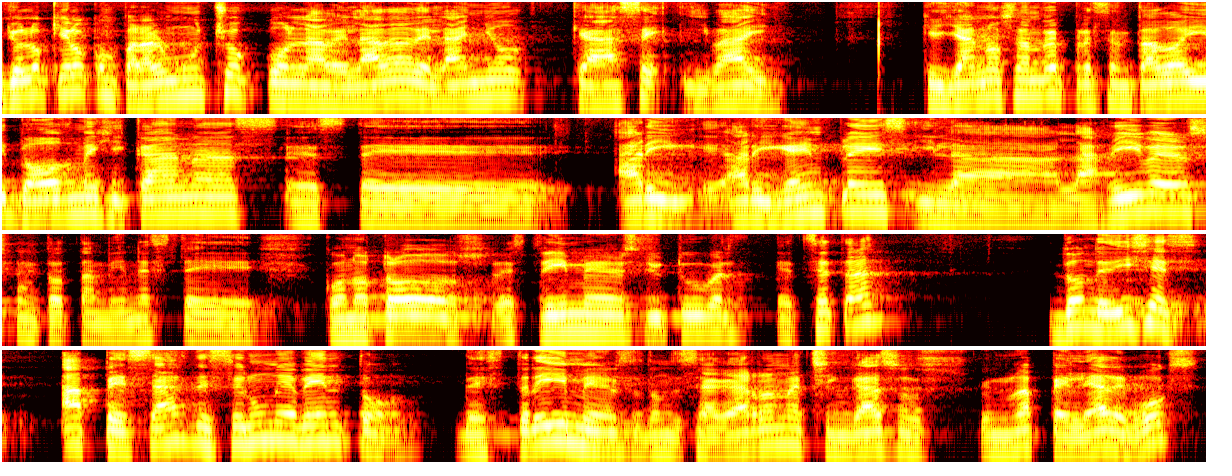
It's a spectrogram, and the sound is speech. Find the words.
yo lo quiero comparar mucho con la velada del año que hace Ibai que ya nos han representado ahí dos mexicanas, este, Ari, Ari Gameplays y la, la, Rivers, junto también este, con otros streamers, youtubers, etcétera, donde dices, a pesar de ser un evento de streamers donde se agarran a chingazos en una pelea de box,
